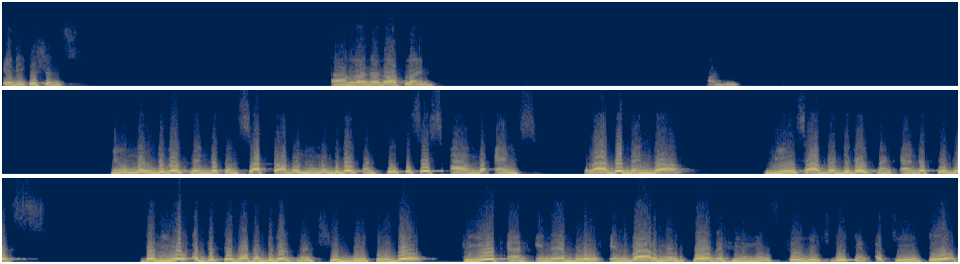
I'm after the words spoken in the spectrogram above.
Any questions? Online and offline? Anji. Human development, the concept of the human development focuses on the ends rather than the means of the development and the progress. The real objective of a development should be to the create an enabling environment for the humans through which they can achieve their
